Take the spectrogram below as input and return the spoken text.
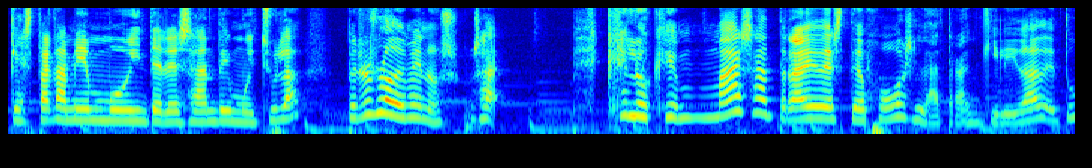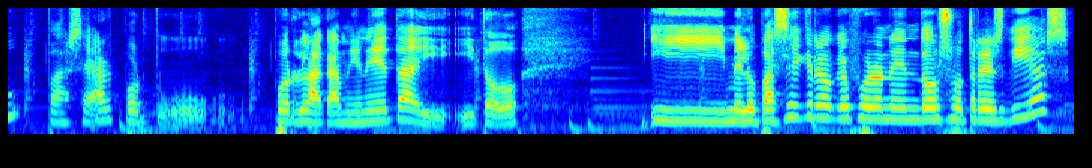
que está también muy interesante y muy chula, pero es lo de menos. O sea, que lo que más atrae de este juego es la tranquilidad de tú pasear por tu por la camioneta y, y todo. Y me lo pasé, creo que fueron en dos o tres días.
